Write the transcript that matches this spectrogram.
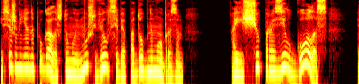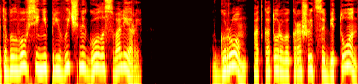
И все же меня напугало, что мой муж вел себя подобным образом. А еще поразил голос. Это был вовсе непривычный голос Валеры. Гром, от которого крошится бетон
